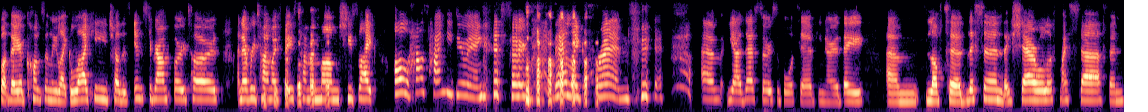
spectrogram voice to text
but they are constantly like liking each other's instagram photos. And every time i facetime my mum she's like oh how's hangi doing? So they're like friends. Um yeah they're so supportive. You know they um love to listen. They share all of my stuff. And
